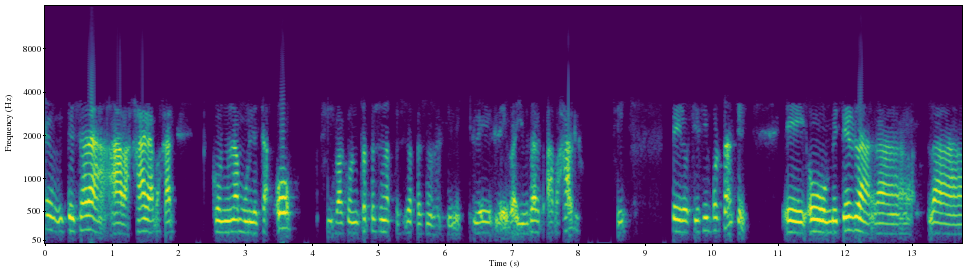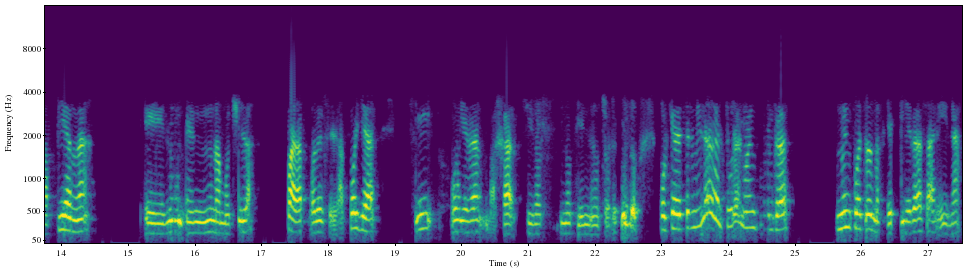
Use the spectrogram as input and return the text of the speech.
empezar a, bajar, a bajar con una muleta o si va con otra persona, pues esa persona tiene, le, le va a ayudar a bajarlo, ¿sí? Pero sí es importante, eh, o meter la, la, la pierna en, en una mochila para poderse apoyar y puedan bajar si no, no tienen otro recurso. Porque a determinada altura no encuentras, no encuentras más que piedras, arena,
